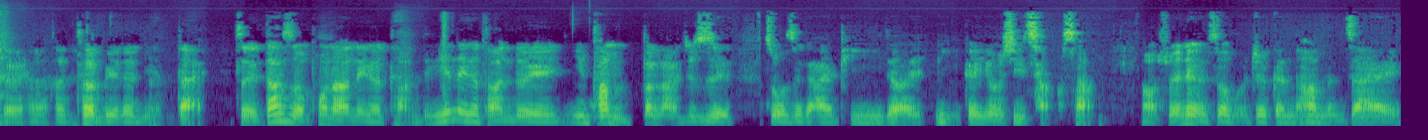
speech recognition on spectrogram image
对很很特别的年代。对，当时我碰到那个团队，因为那个团队，因为他们本来就是做这个 IP 的一个游戏厂商哦，所以那个时候我就跟他们在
